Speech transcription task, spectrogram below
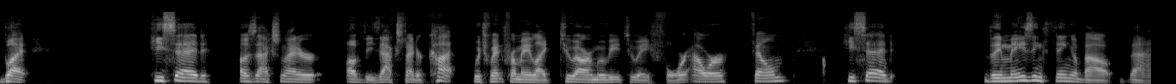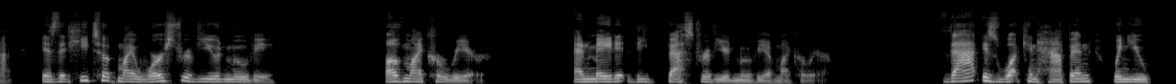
but he said of Zack Snyder of the Zack Snyder cut, which went from a like two hour movie to a four hour film, he said the amazing thing about that is that he took my worst reviewed movie of my career and made it the best reviewed movie of my career. That is what can happen when you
